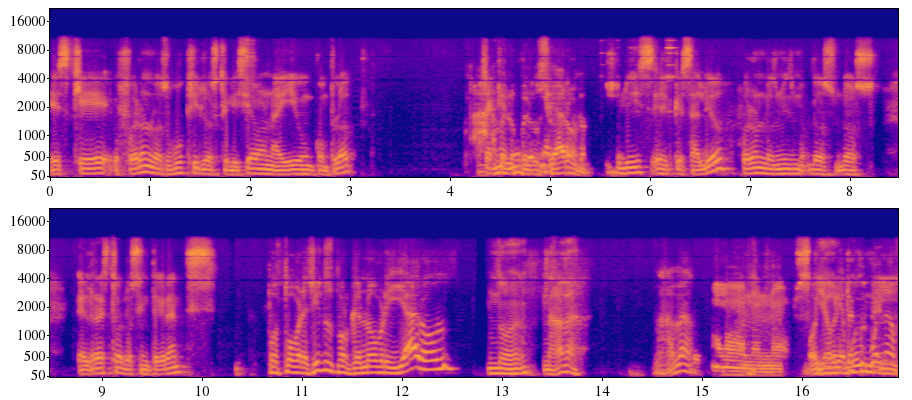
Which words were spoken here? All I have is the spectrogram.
es que fueron los Bukis los que le hicieron ahí un complot. o sea, ah, que lo pelucearon. el que salió, fueron los mismos, los, los el resto de los integrantes? Pues pobrecitos porque no brillaron. No, nada. Nada. No, no, no. Oye, ahorita con el,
